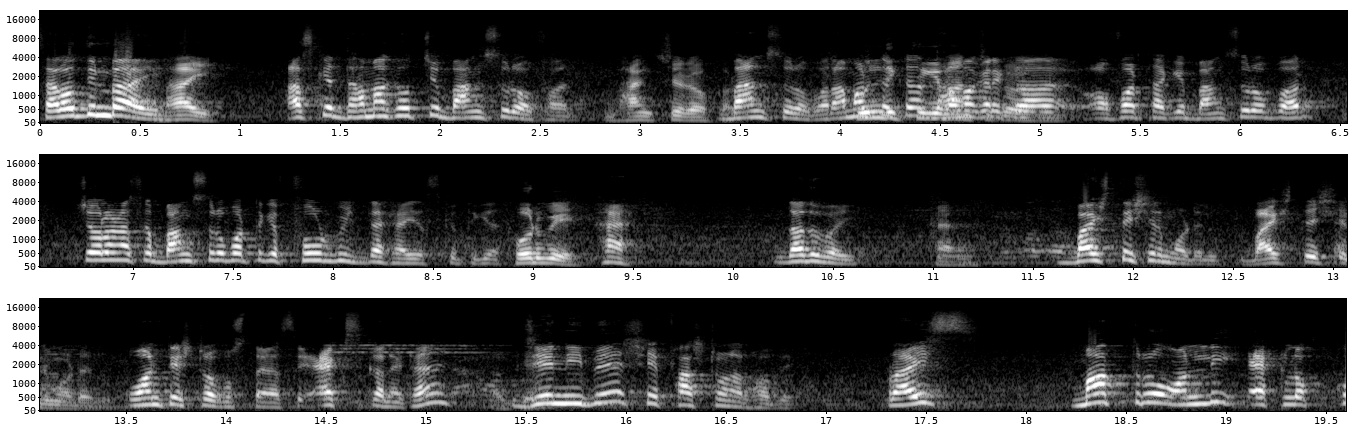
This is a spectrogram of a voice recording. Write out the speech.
সালাউদ্দিন ভাই ভাই। আজকের ধামাকা হচ্ছে বাংসুর অফার ভাঙচুর অফার বাংসুর অফার আমার একটা ধামাকার একটা অফার থাকে বাংসুর অফার চলেন আজকে বাংসুর অফার থেকে ফোর বিট দেখাই আজকে থেকে। ফোরবি হ্যাঁ। দাদু ভাই হ্যাঁ। বাইশ তেইশের মডেল বাইশ তেইশের মডেল ওয়ান টেস্ট অবস্থায় আছে এক্স কানেক্ট হ্যাঁ? যে নিবে সে ফার্স্ট ওনার হবে। প্রাইস মাত্র অনলি এক লক্ষ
